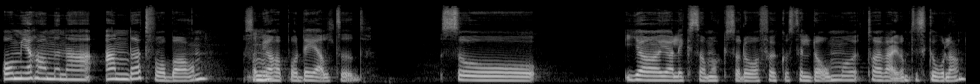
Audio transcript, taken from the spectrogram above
Om jag har mina andra två barn som mm. jag har på deltid så gör jag liksom också då frukost till dem och tar iväg dem till skolan.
